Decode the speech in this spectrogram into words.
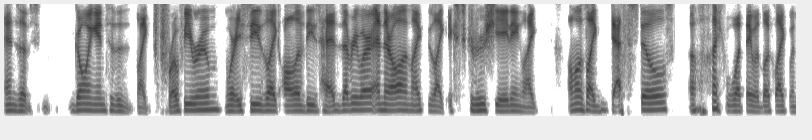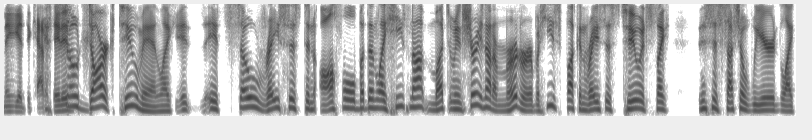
ends up going into the like trophy room where he sees like all of these heads everywhere, and they're all in like like excruciating, like almost like death stills of like what they would look like when they get decapitated. It's so dark too, man. Like it it's so racist and awful, but then like he's not much I mean, sure he's not a murderer, but he's fucking racist too. It's like this is such a weird like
